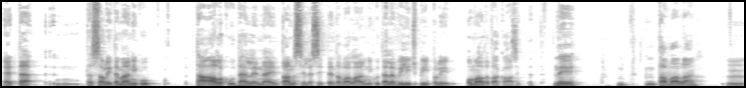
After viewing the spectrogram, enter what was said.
että tässä oli tämä, niin kuin, tämä alku tälle näin tanssille sitten tavallaan niin kuin tälle Village People omalta takaa sitten. Niin, tavallaan. Mm.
